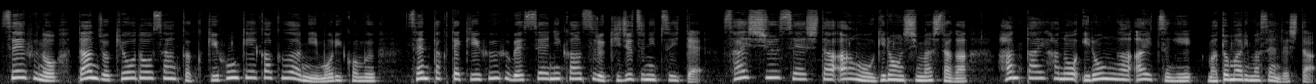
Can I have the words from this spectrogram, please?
政府の男女共同参画基本計画案に盛り込む選択的夫婦別姓に関する記述について再修正した案を議論しましたが反対派の異論が相次ぎまとまりませんでした。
